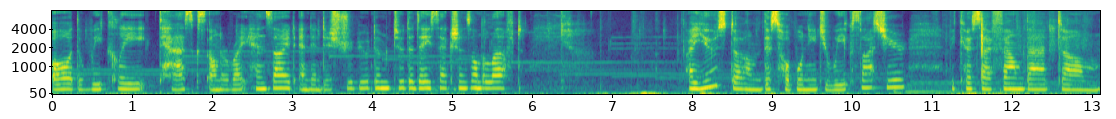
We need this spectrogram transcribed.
all the weekly tasks on the right hand side and then distribute them to the day sections on the left. I used um, this Hobonichi Weeks last year because I found that um,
